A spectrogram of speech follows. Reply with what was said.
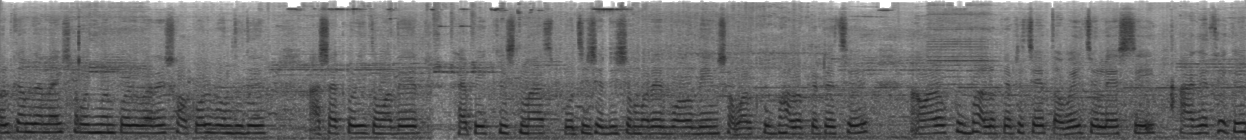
ওয়েলকাম জানাই সমাজমন পরিবারের সকল বন্ধুদের। আশা করি তোমাদের হ্যাপি ক্রিসমাস, পঁচিশে ডিসেম্বরের বড়দিন সবার খুব ভালো কেটেছে। আমারও খুব ভালো কেটেছে, তবেই চলে এসেছি আগে থেকেই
